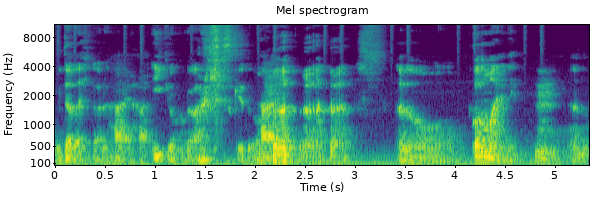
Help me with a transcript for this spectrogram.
宇多田ヒカルいはい。いい曲があるんですけど、はい。あのこの前ねうん。あの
